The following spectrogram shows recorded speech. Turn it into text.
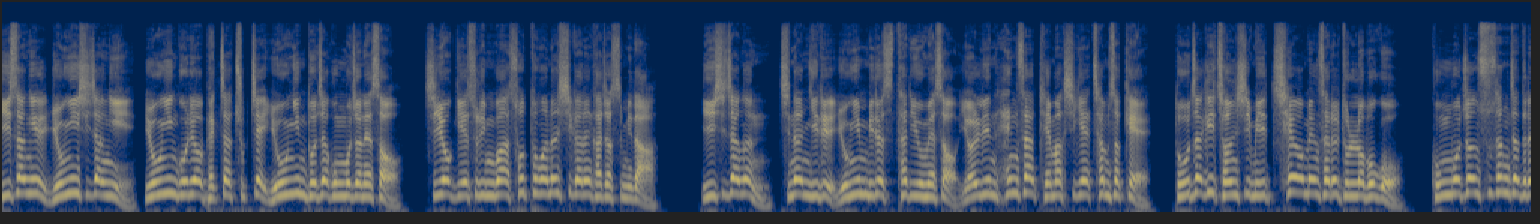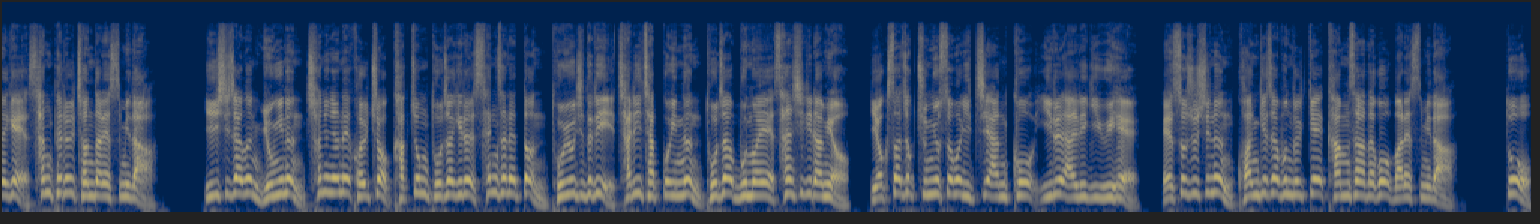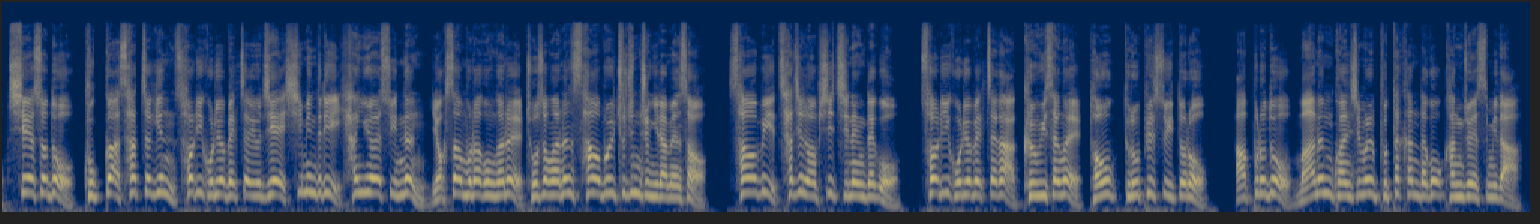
이상일 용인시장이 용인고려 백자축제 용인도자 공모전에서 지역 예술인과 소통하는 시간을 가졌습니다. 이 시장은 지난 1일 용인미르 스타디움에서 열린 행사 개막식에 참석해 도자기 전시 및 체험 행사를 둘러보고 공모전 수상자들에게 상패를 전달했습니다. 이 시장은 용인은 천여 년에 걸쳐 각종 도자기를 생산했던 도요지들이 자리 잡고 있는 도자 문화의 산실이라며 역사적 중요성을 잊지 않고 이를 알리기 위해 애써주시는 관계자분들께 감사하다고 말했습니다. 또 시에서도 국가 사적인 서리 고려 백자유지에 시민들이 향유할 수 있는 역사 문화 공간을 조성하는 사업을 추진 중이라면서 사업이 차질 없이 진행되고 서리 고려 백자가 그 위상을 더욱 드높일 수 있도록 앞으로도 많은 관심을 부탁한다고 강조했습니다.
